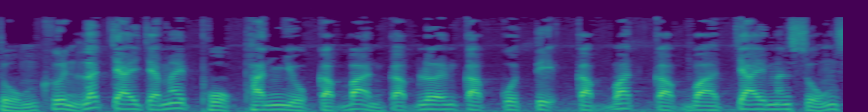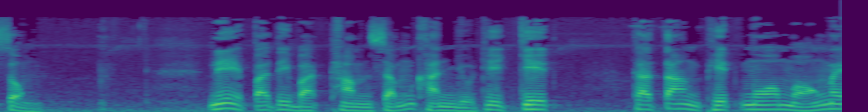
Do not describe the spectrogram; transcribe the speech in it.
สูงขึ้น และใจจะไม่ผูกพันอยู่กับบ้านกับเรือนกับกุฏิกับวัดกับว่าใจมันสูงส่ง นี่ปฏิบัติธรรมสำคัญอยู่ที่จิต ถ้าตั้งผิดมัวหมองไม่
